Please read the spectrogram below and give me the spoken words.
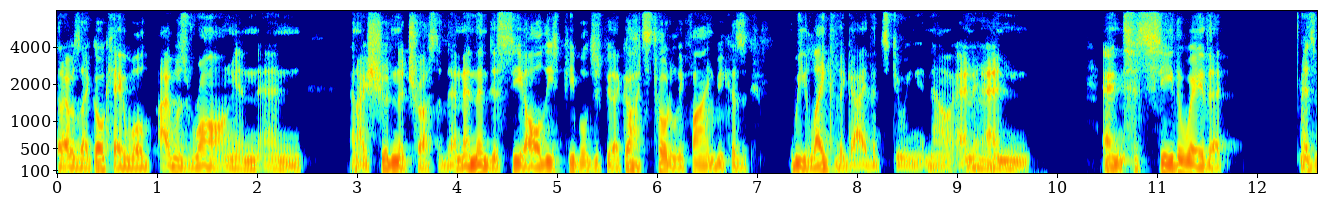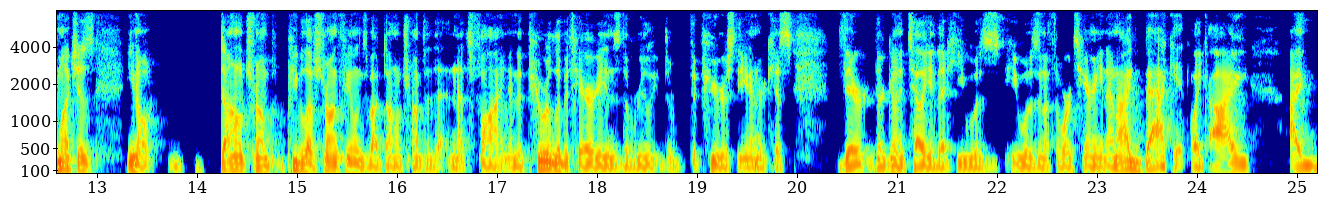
That I was like, okay, well, I was wrong, and and and I shouldn't have trusted them. And then to see all these people just be like, oh, it's totally fine because we like the guy that's doing it now, and Mhm. and and to see the way that as much as you know Donald Trump, people have strong feelings about Donald Trump, and, that, and that's fine. And the pure libertarians, the really the, the purists, the anarchists, they're they're going to tell you that he was he was an authoritarian, and I back it. Like I I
